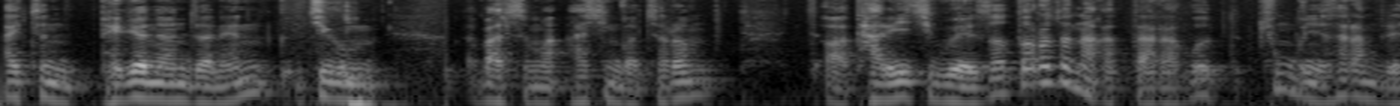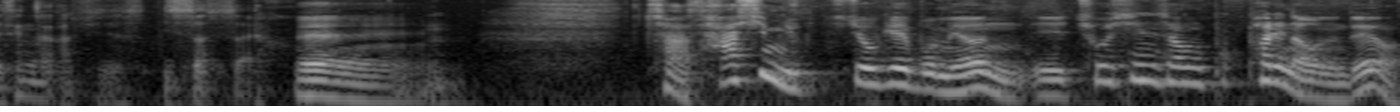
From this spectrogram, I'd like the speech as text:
하여튼 100여 년 전엔 지금 말씀하신 것처럼 어, 달이 지구에서 떨어져 나갔다라고 충분히 사람들이 생각할 수 있었어요. 네. 음. 자, 46쪽에 보면 이 초신성 폭발이 나오는데요.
